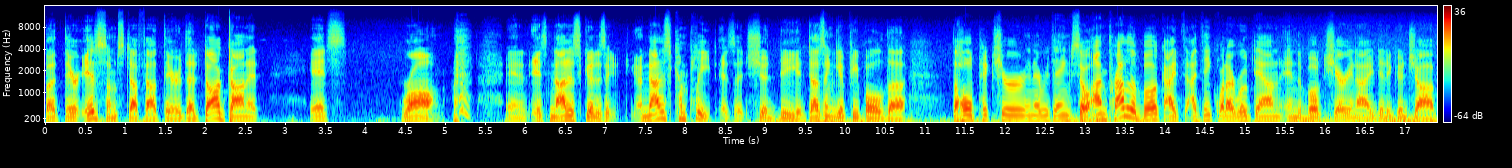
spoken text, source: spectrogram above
but there is some stuff out there that doggone it, it's wrong. and it's not as good as it, not as complete as it should be. It doesn't give people the, the whole picture and everything. So I'm proud of the book. I, I think what I wrote down in the book, Sherry and I did a good job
